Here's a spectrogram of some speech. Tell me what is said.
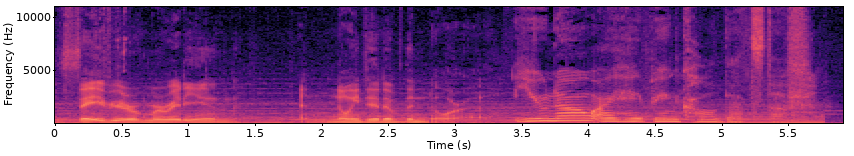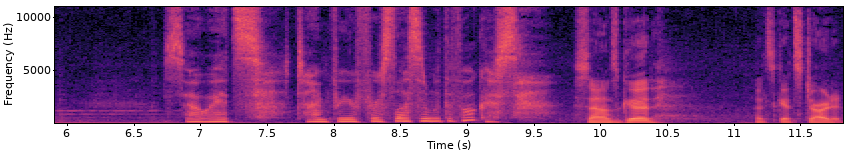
the savior of Meridian, anointed of the Nora. You know I hate being called that stuff. So it's time for your first lesson with the Focus. Sounds good. Let's get started.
